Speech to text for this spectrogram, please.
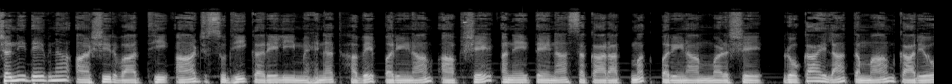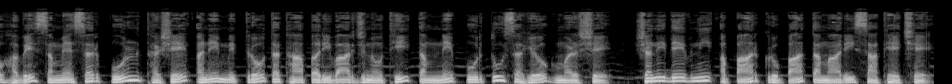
શનિદેવના આશીર્વાદથી આજ સુધી કરેલી મહેનત હવે પરિણામ આપશે અને તેના સકારાત્મક પરિણામ મળશે. રોકાયેલા તમામ કાર્યો હવે સમયસર પૂર્ણ થશે અને મિત્રો તથા પરિવારજનોથી તમને પૂરતું સહયોગ મળશે. શનિદેવની અપાર કૃપા તમારી સાથે છે.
